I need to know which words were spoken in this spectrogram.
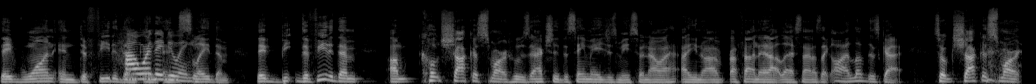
They've won and defeated them. How are and, they and doing? Slayed them. They've be- defeated them. Um, Coach Shaka Smart, who's actually the same age as me, so now I, I you know, I, I found that out last night. I was like, oh, I love this guy. So Shaka Smart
